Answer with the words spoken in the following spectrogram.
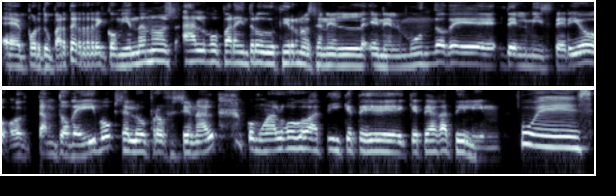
eh, por tu parte, recomiéndanos algo para introducirnos en el, en el mundo del misterio, tanto de Evox en lo profesional, como algo a ti que te, que te haga tiling. Pues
